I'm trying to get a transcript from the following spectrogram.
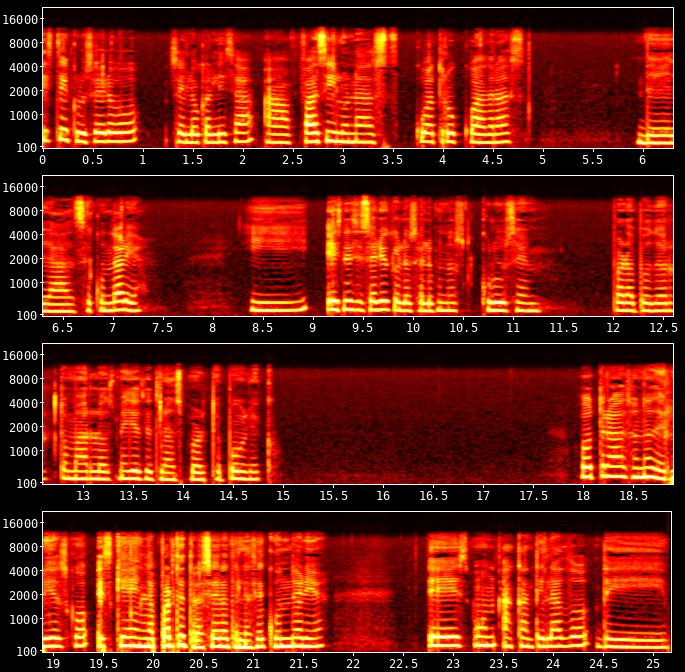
Este crucero se localiza a fácil unas cuatro cuadras de la secundaria y es necesario que los alumnos crucen para poder tomar los medios de transporte público. Otra zona de riesgo es que en la parte trasera de la secundaria es un acantilado de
